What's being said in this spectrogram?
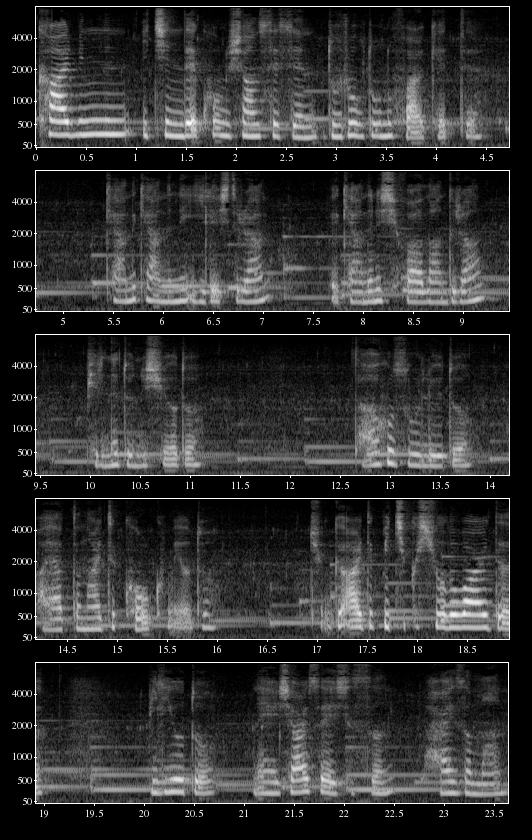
kalbinin içinde konuşan sesin durulduğunu fark etti. Kendi kendini iyileştiren ve kendini şifalandıran birine dönüşüyordu. Daha huzurluydu. Hayattan artık korkmuyordu. Çünkü artık bir çıkış yolu vardı. Biliyordu ne yaşarsa yaşasın her zaman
